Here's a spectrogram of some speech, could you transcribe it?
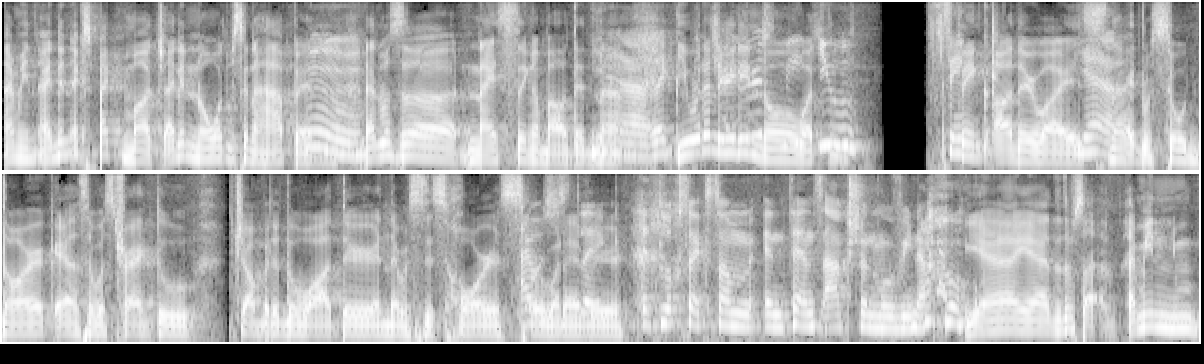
I mean, I didn't expect much. I didn't know what was gonna happen. That was a nice thing about it. Na yeah. Like you wouldn't really know make what to you think, otherwise. Yeah. Na it was so dark. Elsa was trying to jump into the water and there was this horse I or was whatever. like, it looks like some intense action movie now. Yeah, yeah. That was, I mean,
